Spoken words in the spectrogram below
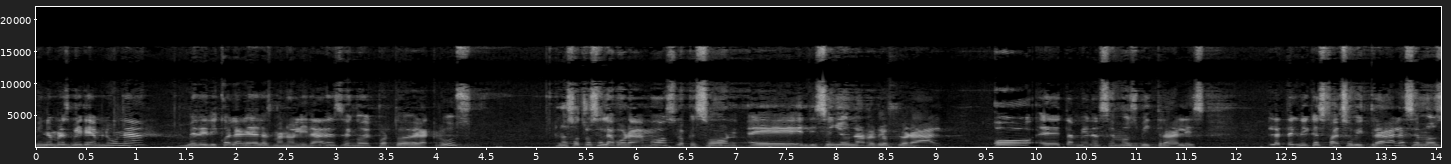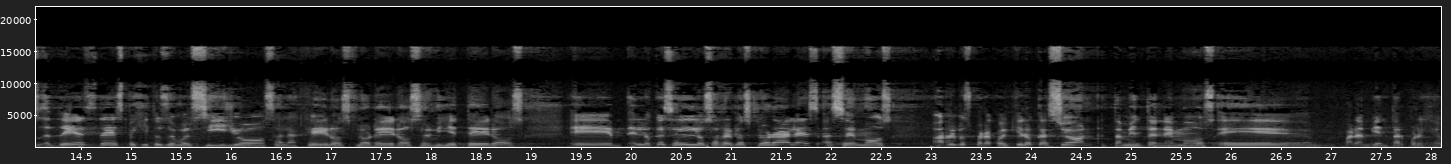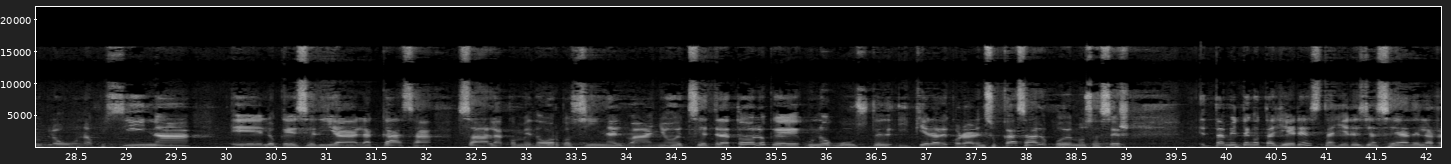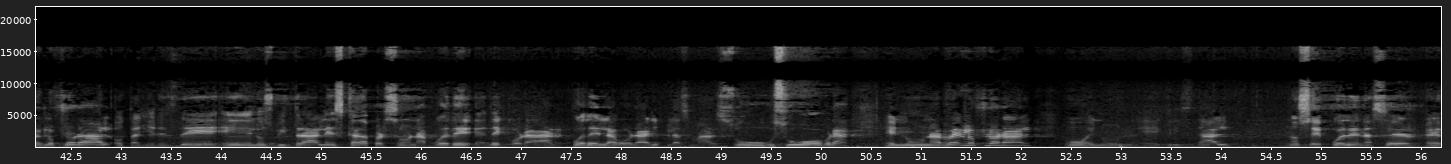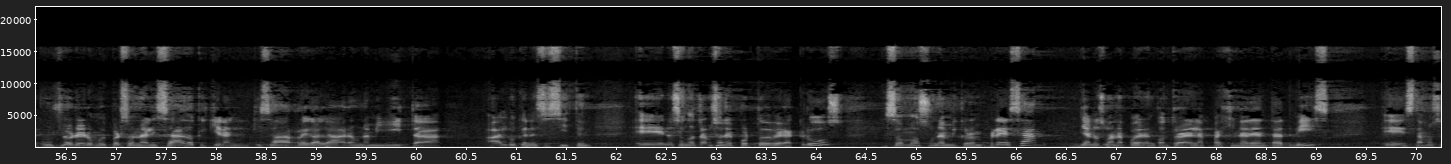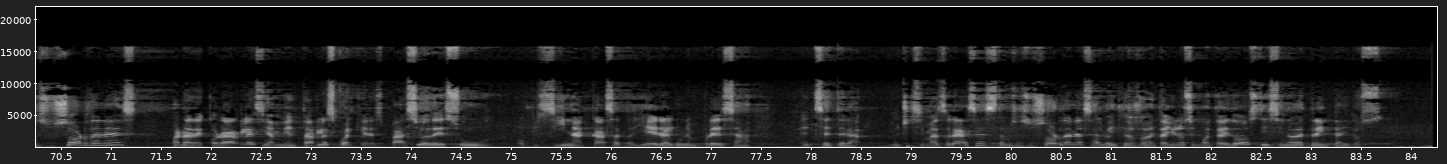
Mi nombre es Miriam Luna, me dedico al área de las manualidades, vengo del puerto de Veracruz. Nosotros elaboramos lo que son eh, el diseño de un arreglo floral o eh, también hacemos vitrales. La técnica es falso vitral, hacemos desde espejitos de bolsillo, alajeros, floreros, servilleteros. Eh, en lo que es los arreglos florales, hacemos arreglos para cualquier ocasión. También tenemos para ambientar, por ejemplo, una oficina, eh, lo que sería la casa, sala, comedor, cocina, el baño, etcétera. Todo lo que uno guste y quiera decorar en su casa lo podemos hacer. Eh, también tengo talleres, talleres ya sea del arreglo floral o talleres de eh, los vitrales. Cada persona puede decorar, puede elaborar y plasmar su, su obra en un arreglo floral o en un cristal no sé, pueden hacer eh, un florero muy personalizado que quieran quizá regalar a una amiguita, algo que necesiten. Eh, nos encontramos en el puerto de Veracruz, somos una microempresa, ya nos van a poder encontrar en la página de Antadvis. Eh, estamos a sus órdenes para decorarles y ambientarles cualquier espacio de su oficina, casa, taller, alguna empresa, etcétera. Muchísimas gracias, estamos a sus órdenes al 2291 52 1932.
